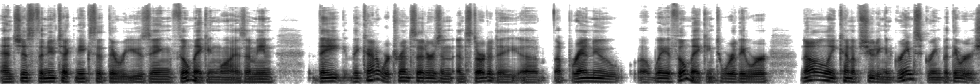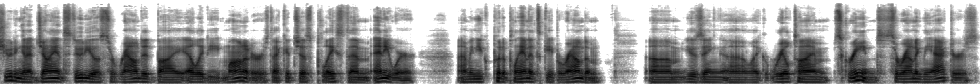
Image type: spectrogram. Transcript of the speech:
and just the new techniques that they were using filmmaking wise, I mean, they they kind of were trendsetters and, and started a uh, a brand new uh, way of filmmaking to where they were not only kind of shooting in green screen, but they were shooting in a giant studio surrounded by LED monitors that could just place them anywhere. I mean, you could put a planetscape around them um, using uh, like real time screens surrounding the actors.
